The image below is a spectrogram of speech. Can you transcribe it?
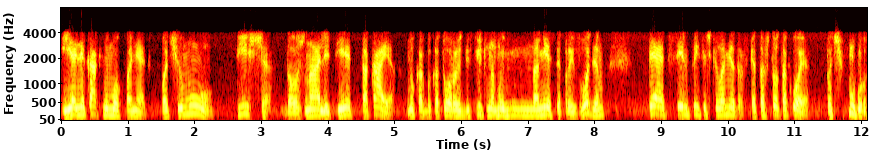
И я никак не мог понять, почему пища должна лететь такая, ну, как бы, которую действительно мы на месте производим, 5-7 тысяч километров. Это что такое? Почему?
